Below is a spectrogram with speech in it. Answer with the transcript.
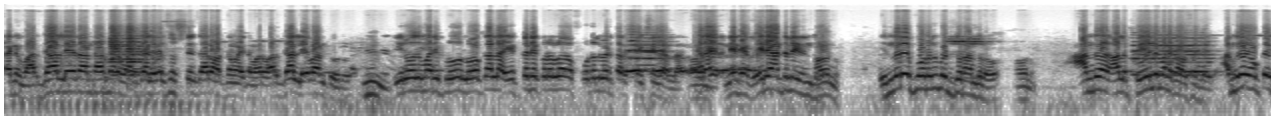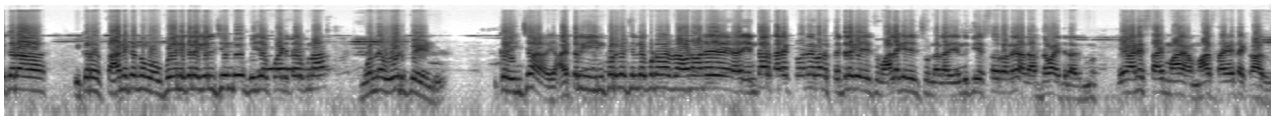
కానీ వర్గాలు లేదంటారు మరి వర్గాలు ఎవరు సృష్టించారో అర్థమైతే మరి వర్గాలు లేవంటారు. ఈ రోజు మరి ఇప్పుడు లోకల్ ఎక్కడెక్కడో ఫోటోలు పెడతారు ఫ్లెక్సీలలో నేను వేరే అంటలేదు. అవును. ఇందులో ఫోటోలు పెడుతున్నారు అందులో. అవును. అందులో వాళ్ళ పేర్లు మనకు అవసరం లేదు. అందులో ఒక ఇక్కడ ఇక్కడ స్థానికంగా ఉప ఎన్నికలు గెలిచిండు బీజేపీ పార్టీ తరఫున మొన్న ఓడిపోయిండు. ఇక్కడ ఇంకా అతనికి ఇన్ఫర్మేషన్ లేకుండా రావడం అనేది ఎంత కరెక్ట్ అనేది మన పెద్దలకే తెలుసు వాళ్ళకే తెలిసి ఉండాలి. ఎందుకు చేస్తారు అనేది అది అర్థమవుతుంది మేము అనే స్థాయి మా మా స్థాయి అయితే కాదు.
